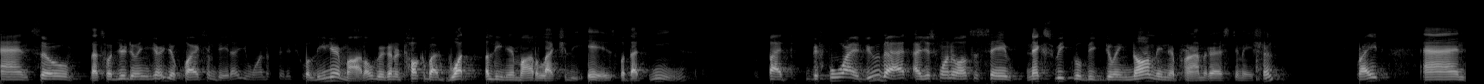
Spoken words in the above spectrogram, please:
And so that's what you're doing here. You acquired some data, you want to fit it to a linear model. We're gonna talk about what a linear model actually is, what that means. But before I do that, I just want to also say next week we'll be doing nonlinear parameter estimation, right? And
